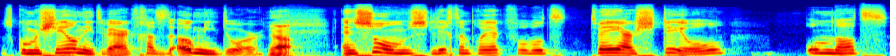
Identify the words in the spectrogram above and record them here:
Als commercieel niet werkt, gaat het ook niet door. Ja. En soms ligt een project bijvoorbeeld twee jaar stil, omdat,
